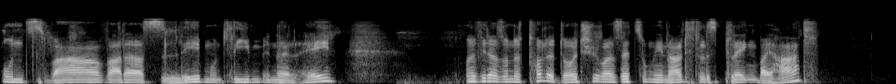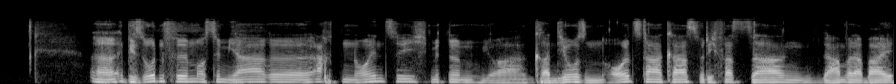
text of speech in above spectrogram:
Und zwar war das Leben und Lieben in LA. Mal wieder so eine tolle deutsche Übersetzung. Originaltitel ist Playing by Heart äh, Episodenfilm aus dem Jahre 98 mit einem ja, grandiosen All-Star-Cast, würde ich fast sagen. Da haben wir dabei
